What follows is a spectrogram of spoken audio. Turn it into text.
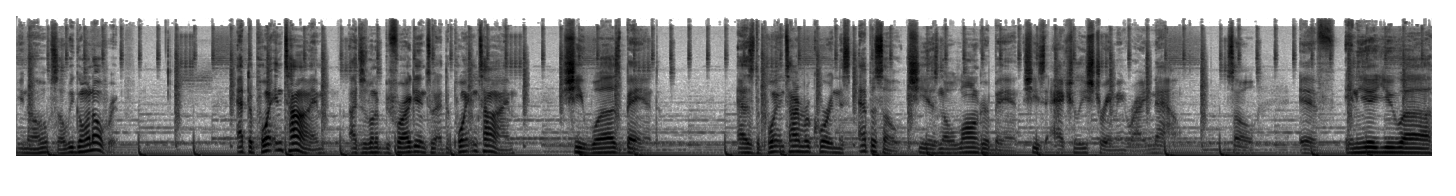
You know, so we going over it. At the point in time, I just want to before I get into it. At the point in time, she was banned as the point in time recording this episode, she is no longer banned. She's actually streaming right now. So if any of you uh,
